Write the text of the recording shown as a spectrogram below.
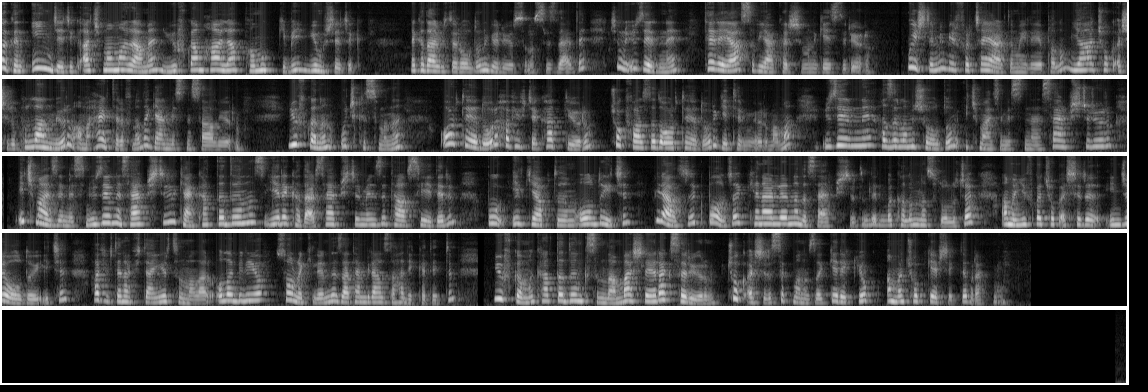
Bakın incecik açmama rağmen yufkam hala pamuk gibi yumuşacık. Ne kadar güzel olduğunu görüyorsunuz sizler de. Şimdi üzerine tereyağı sıvı yağ karışımını gezdiriyorum. Bu işlemi bir fırça yardımıyla yapalım. Yağ çok aşırı kullanmıyorum ama her tarafına da gelmesini sağlıyorum. Yufkanın uç kısmını ortaya doğru hafifçe katlıyorum. Çok fazla da ortaya doğru getirmiyorum ama. Üzerine hazırlamış olduğum iç malzemesinden serpiştiriyorum. İç malzemesini üzerine serpiştirirken katladığınız yere kadar serpiştirmenizi tavsiye ederim. Bu ilk yaptığım olduğu için birazcık bolca kenarlarına da serpiştirdim. Dedim bakalım nasıl olacak. Ama yufka çok aşırı ince olduğu için hafiften hafiften yırtılmalar olabiliyor. Sonrakilerinde zaten biraz daha dikkat ettim. Yufkamı katladığım kısımdan başlayarak sarıyorum. Çok aşırı sıkmanıza gerek yok ama çok gevşek de bırakmayın.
